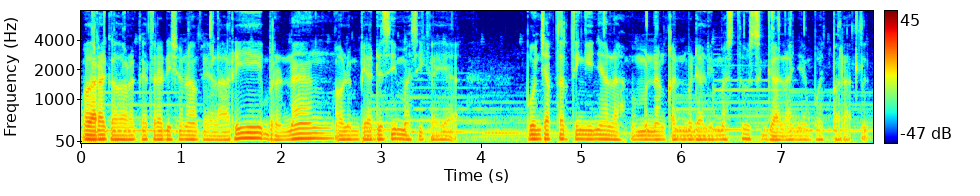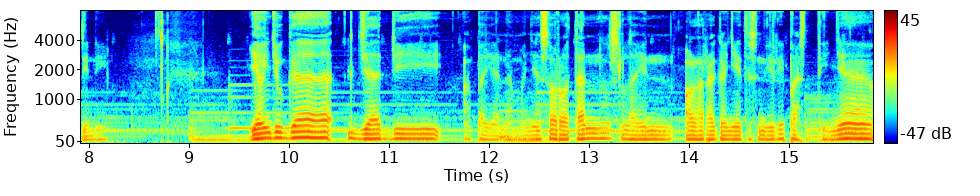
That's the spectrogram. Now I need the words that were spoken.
olahraga-olahraga tradisional kayak lari berenang Olimpiade sih masih kayak puncak tertingginya lah memenangkan medali emas tuh segalanya buat para atlet ini. Yang juga jadi apa ya namanya sorotan selain olahraganya itu sendiri pastinya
